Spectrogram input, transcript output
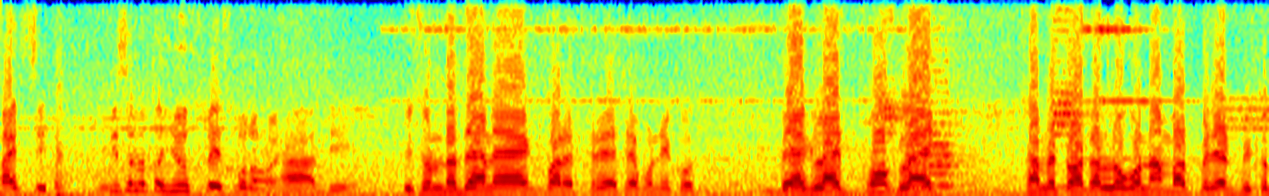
ফাইভ সিট পিছনে তো হিউজ স্পেস মনে হয়। হ্যাঁ জি। পিছনটা দেন একবারে ফ্রেশ এবং নিখুঁত। ব্যাক লাইট ফক লাইট সামনে টয়টার লোগো নাম্বার প্লেট ভিতর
